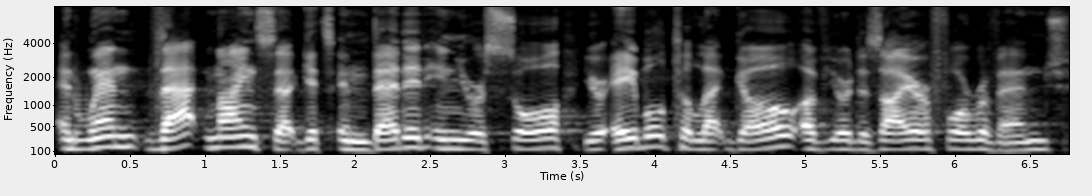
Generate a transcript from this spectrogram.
And when that mindset gets embedded in your soul, you're able to let go of your desire for revenge.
